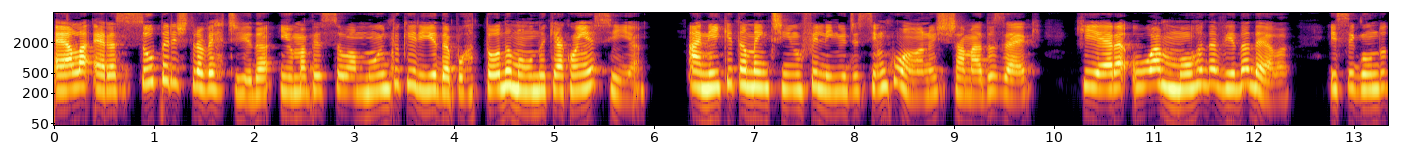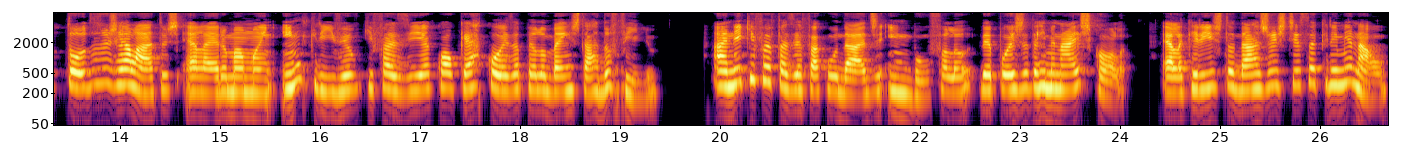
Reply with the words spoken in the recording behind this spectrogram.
Ela era super extrovertida e uma pessoa muito querida por todo mundo que a conhecia. A Nick também tinha um filhinho de 5 anos chamado Zack, que era o amor da vida dela. E segundo todos os relatos, ela era uma mãe incrível que fazia qualquer coisa pelo bem-estar do filho. A Nick foi fazer faculdade em Buffalo depois de terminar a escola. Ela queria estudar justiça criminal,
